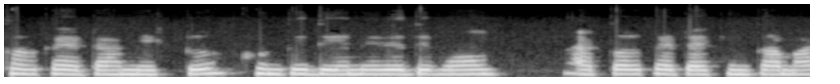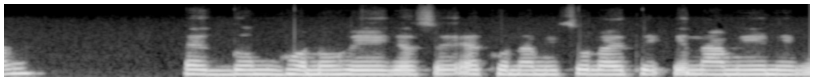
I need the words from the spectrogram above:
তরকারিটা আমি একটু খুন্তি দিয়ে নেড়ে দেব, আর তরকারিটা কিন্তু আমার একদম ঘন হয়ে গেছে। এখন আমি চুলাই থেকে নামিয়ে নিব।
